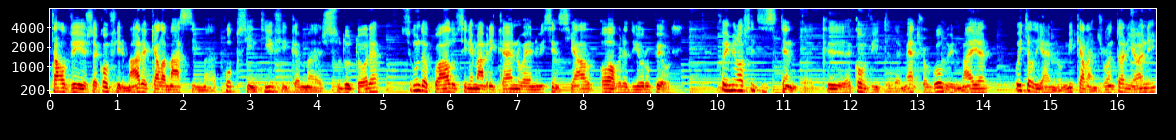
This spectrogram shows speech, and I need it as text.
talvez a confirmar aquela máxima pouco científica, mas sedutora, segundo a qual o cinema americano é, no essencial, obra de europeus. Foi em 1970 que, a convite da Metro Goldwyn Mayer, o italiano Michelangelo Antonioni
